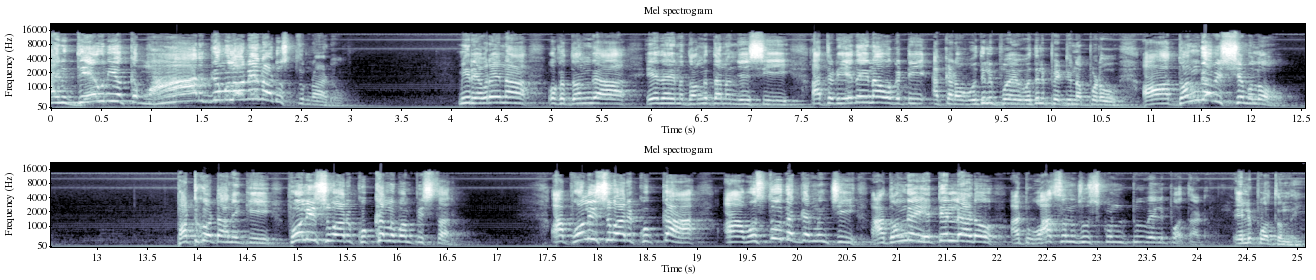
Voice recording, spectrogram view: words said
ఆయన దేవుని యొక్క మార్గములోనే నడుస్తున్నాడు. మీరు ఎవరైనా ఒక దొంగ ఏదైనా దొంగతనం చేసి అతడు ఏదైనా ఒకటి అక్కడ వదిలిపోయి వదిలిపెట్టినప్పుడు ఆ దొంగ విషయంలో పట్టుకోవటానికి పోలీసు వారు కుక్కలను పంపిస్తారు. ఆ పోలీసు వారి కుక్క ఆ వస్తువు దగ్గర నుంచి ఆ దొంగ ఎటెళ్ళాడో అటు వాసన చూసుకుంటూ వెళ్ళిపోతాడు. వెళ్ళిపోతుంది.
